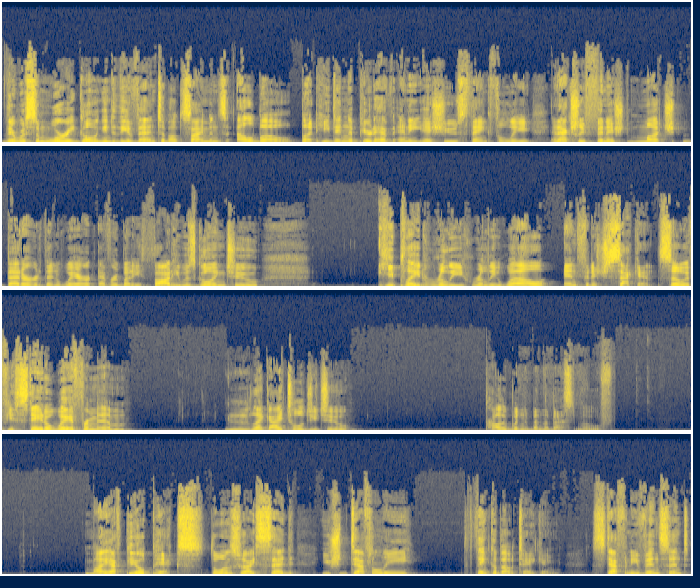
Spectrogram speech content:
There was some worry going into the event about Simon's elbow, but he didn't appear to have any issues, thankfully, and actually finished much better than where everybody thought he was going to. He played really, really well and finished second. So if you stayed away from him, like I told you to, probably wouldn't have been the best move. My FPO picks, the ones who I said you should definitely think about taking Stephanie Vincent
